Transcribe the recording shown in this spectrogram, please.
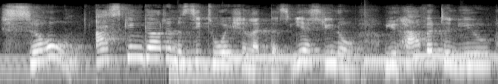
So, asking God in a situation like this, yes, you know, you have it in you,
